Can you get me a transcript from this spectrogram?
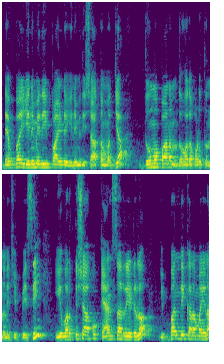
డెబ్బై ఎనిమిది పాయింట్ ఎనిమిది శాతం మధ్య ధూమపానం దోహదపడుతుందని చెప్పేసి ఈ వర్క్షాప్ క్యాన్సర్ రేటులో ఇబ్బందికరమైన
